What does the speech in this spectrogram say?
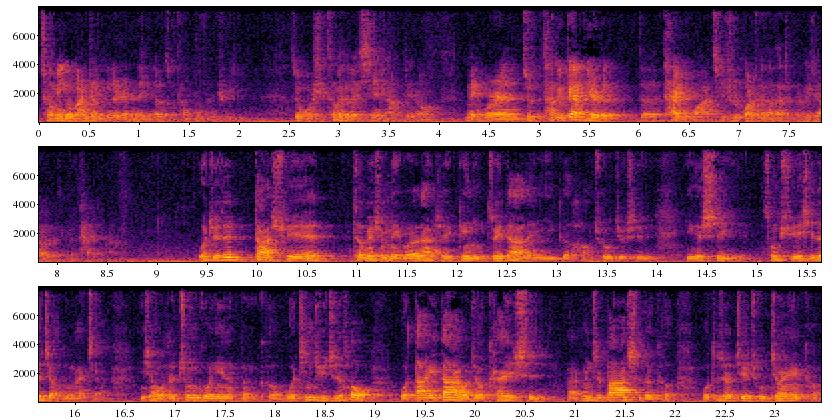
成为一个完整的一个人的一个组成部分之一。所以我是特别特别欣赏这种美国人，就他对 gap year 的的态度啊，其实贯穿到他整个对教育的一个态度上。我觉得大学，特别是美国的大学，给你最大的一个好处就是一个视野。从学习的角度来讲，你像我在中国念的本科，我进去之后，我大一、大二我就要开始百分之八十的课我都是要接触专业课，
